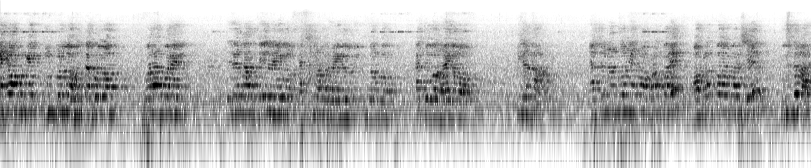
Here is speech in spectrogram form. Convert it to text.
একে অপরকে খুন করল, হত্যা করল, করার পরে এদের তার জেল হয়ে গেল অর্ডার হয়ে গেল, মৃত্যুদণ্ড কার্যকর হয়ে গেল। একজন মানুষ একটা অপরাধ করে অপরাধ করার পরে সে বুঝতে পারে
